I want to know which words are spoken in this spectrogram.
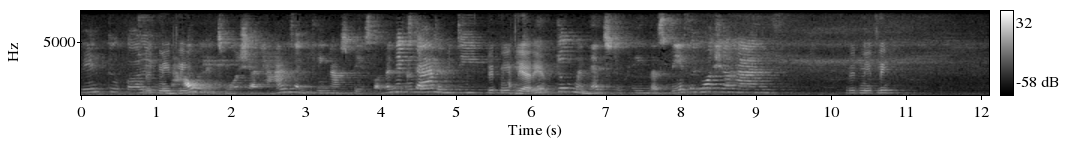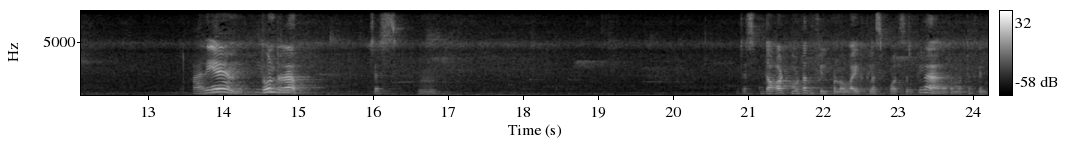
Paint to college. neatly. Now let's wash our hands and clean our space for the next activity. Do neatly, Aryan. Two minutes to clean the space and wash your hands. Do neatly. Aryan, don't rub. Just. Hmm. Just dot மட்டும் அது fill white white spots. Circle. இருக்குல்ல அதை மட்டும் fill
